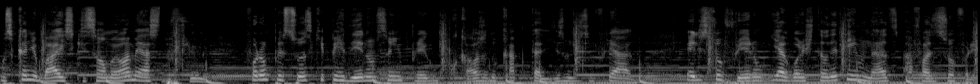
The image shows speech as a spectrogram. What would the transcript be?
Os canibais, que são a maior ameaça do filme, foram pessoas que perderam seu emprego por causa do capitalismo desenfreado. Eles sofreram e agora estão determinados a fazer sofrer.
